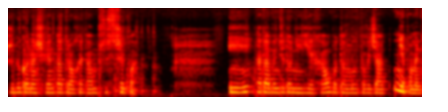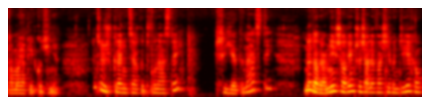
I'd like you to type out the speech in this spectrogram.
żeby go na święta trochę tam przystrzygła. I tata będzie do niej jechał, bo tam mu powiedziała, nie pamiętam o jakiej godzinie. No coś w granicach 12 czy 11. No dobra, mniejsza o większość, ale właśnie będzie jechał.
